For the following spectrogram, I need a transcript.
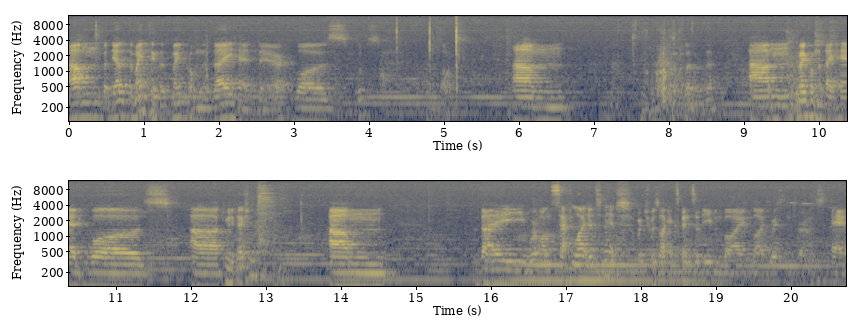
Um, but the, other, the main thing, that, the main problem that they had there was, um, um, the main problem that they had was uh, communication. Um, they were on satellite internet, which was like expensive even by like Western terms, and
